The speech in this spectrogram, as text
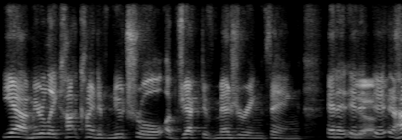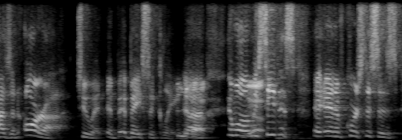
yeah merely co- kind of neutral objective measuring thing and it, yeah. it, it, has an aura to it basically yeah. Uh, well yeah. we see this and of course this is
